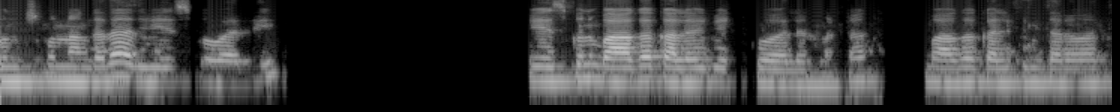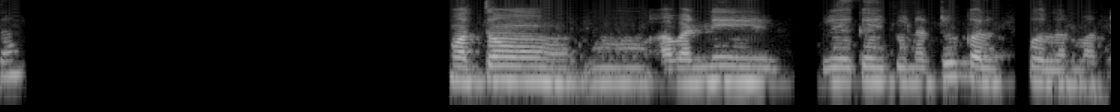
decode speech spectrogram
ఉంచుకున్నాం కదా అది వేసుకోవాలి. వేసుకొని బాగా కలిపి పెట్టుకోవాలి అనమాట బాగా కలిపిన తర్వాత మొత్తం అవన్నీ బ్రేక్ అయిపోయినట్టు కలుపుకోవాలన్నమాట.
